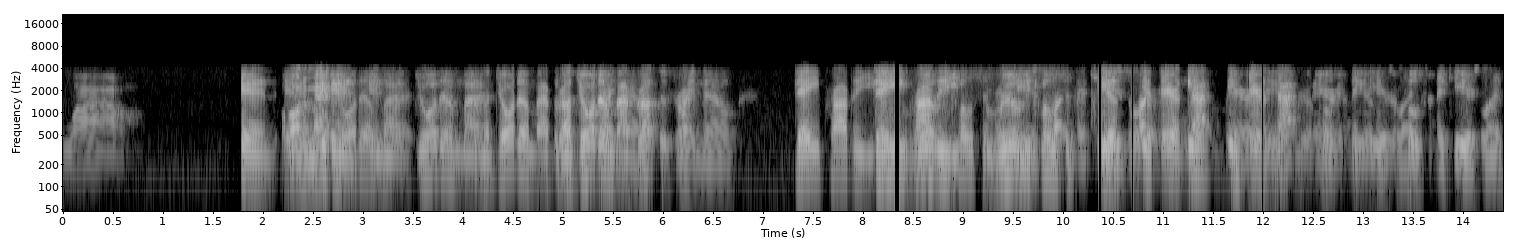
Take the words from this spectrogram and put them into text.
Wow. And, and Automatic. the And, majority of and my majority of my the majority of my brothers majority of right my now, brothers right now, they probably they really probably close in their really kids' close life. in their kids' if, life. if they're not if married, they're not real married, close in their they're kids' real life. close in their kids' life.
